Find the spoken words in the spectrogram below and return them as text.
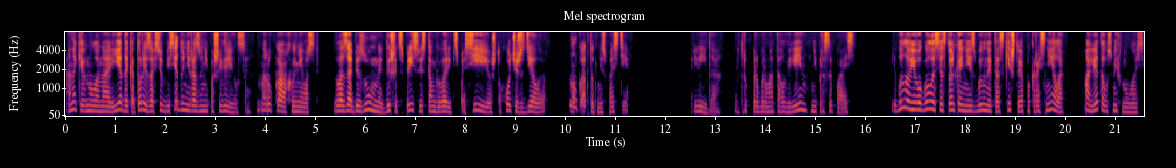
Она кивнула на Ариеда, который за всю беседу ни разу не пошевелился. На руках унес. Глаза безумные, дышит с присвистом, говорит «спаси ее, что хочешь, сделаю». Ну, как тут не спасти? «Лида», — вдруг пробормотал Вилейн, не просыпаясь. И было в его голосе столько неизбывной тоски, что я покраснела, а Лето усмехнулась.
